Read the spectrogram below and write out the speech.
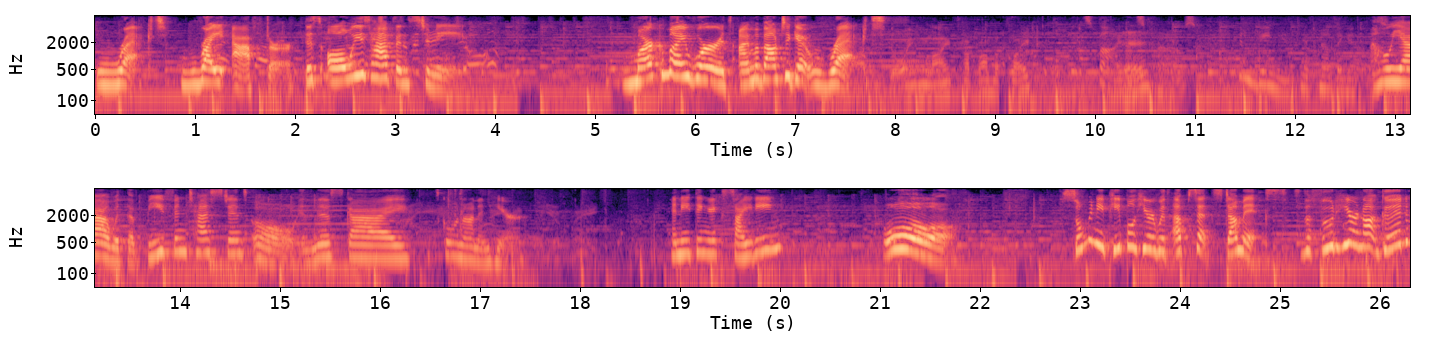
wrecked right after. This always happens to me. Mark my words, I'm about to get wrecked. Enjoying life up on the plate? It's fine, I suppose. Eh? Convenient, if nothing else. Oh yeah, with the beef intestines. Oh, and this guy. What's going on in here? Anything exciting? Oh! So many people here with upset stomachs. Is the food here not good?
